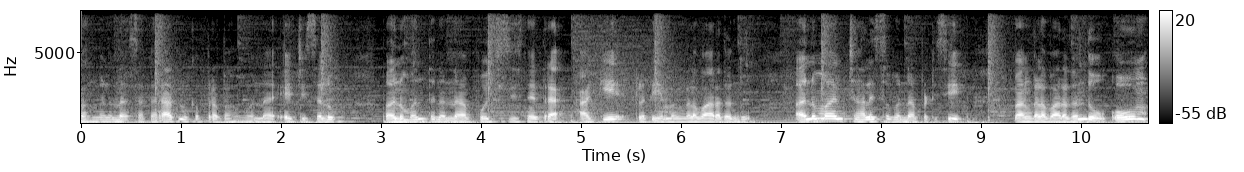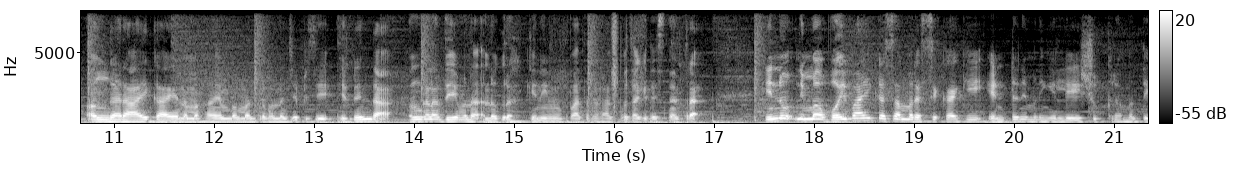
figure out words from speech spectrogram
ಮಂಗಳನ ಸಕಾರಾತ್ಮಕ ಪ್ರಭಾವವನ್ನು ಹೆಚ್ಚಿಸಲು ಹನುಮಂತನನ್ನು ಪೂಜಿಸಿ ಸ್ನೇಹಿತರ. ಹಾಗೆಯೇ ಪ್ರತಿ ಮಂಗಳವಾರದಂದು ಹನುಮಾನ್ ಚಾಲಿಸವನ್ನು ಪಠಿಸಿ, ಮಂಗಳವಾರದಂದು ಓಂ ಅಂಗರಾಯಕಾಯ ನಮಃ ಎಂಬ ಮಂತ್ರವನ್ನು ಜಪಿಸಿ, ಇದರಿಂದ ಮಂಗಳ ದೇವನ ಅನುಗ್ರಹಕ್ಕೆ ನೀವು ಪಾತ್ರರಾಗಬಹುದಾಗಿದೆ ಸ್ನೇಹಿತರೆ. ಇನ್ನು ನಿಮ್ಮ ವೈವಾಹಿಕ ಸಾಮರಸ್ಯಕ್ಕಾಗಿ ಎಂಟನೇ ಮನೆಯಲ್ಲಿ ಶುಕ್ರ ಮತ್ತು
